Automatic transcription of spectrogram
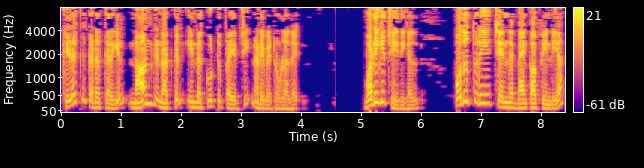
கிழக்கு கடற்கரையில் நான்கு நாட்கள் இந்த கூட்டு பயிற்சி நடைபெற்றுள்ளது. வணிகச் செய்திகள். பொதுத்துறையைச் சேர்ந்த பேங்க் ஆப் இந்தியா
